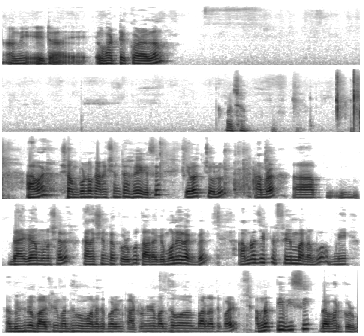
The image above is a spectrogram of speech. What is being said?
আমি এটা ওভারটেক করালাম। আচ্ছা। আমার সম্পূর্ণ কানেকশানটা হয়ে গেছে। এবার চলুন আমরা ডায়াগ্রাম অনুসারে কানেকশানটা করব। তার আগে মনে রাখবেন, আমরা যে একটা ফ্রেম বানাবো, আপনি বিভিন্ন বাল্টির মাধ্যমে বানাতে পারেন কার্টুনের মাধ্যমে বানাতে পারেন, আমরা পিভিসি ব্যবহার করব,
